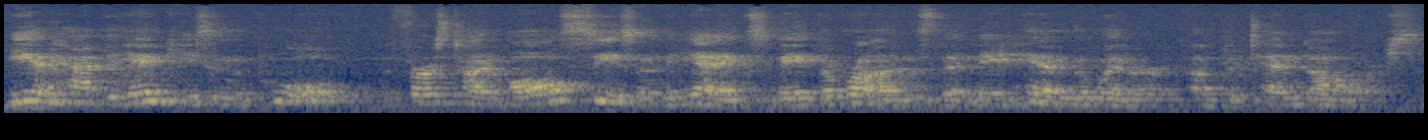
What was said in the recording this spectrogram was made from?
He had had the Yankees in the pool the first time all season the Yanks made the runs that made him the winner of the $10.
